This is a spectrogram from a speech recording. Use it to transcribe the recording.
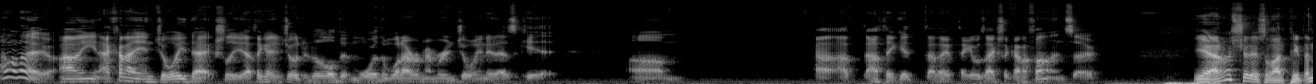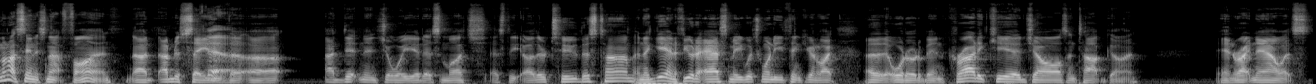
I don't know. I mean, I kind of enjoyed actually. I think I enjoyed it a little bit more than what I remember enjoying it as a kid. Um, I, I, think it I think it was actually kind of fun. So Yeah, I'm not sure there's a lot of people. I'm not saying it's not fun. I, I'm just saying Yeah. the uh, I didn't enjoy it as much as the other two this time. And again, if you would have asked me which one do you think you're gonna like, uh, the order would have been Karate Kid, Jaws, and Top Gun. And right now it's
